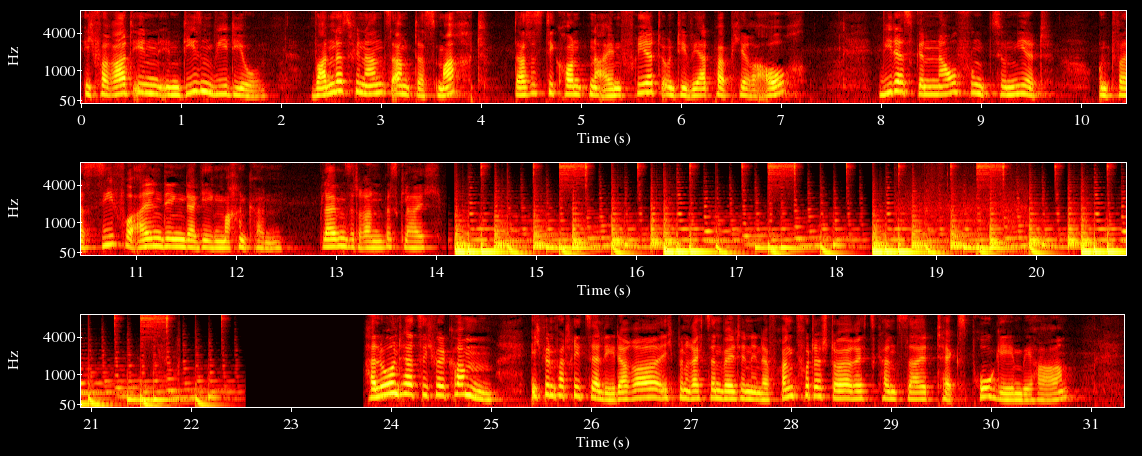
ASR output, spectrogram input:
Ich verrate Ihnen in diesem Video, wann das Finanzamt das macht, dass es die Konten einfriert und die Wertpapiere auch, wie das genau funktioniert und was Sie vor allen Dingen dagegen machen können. Bleiben Sie dran, bis gleich. Hallo und herzlich willkommen. Ich bin Patricia Lederer. Ich bin Rechtsanwältin in der Frankfurter Steuerrechtskanzlei TaxPro GmbH.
